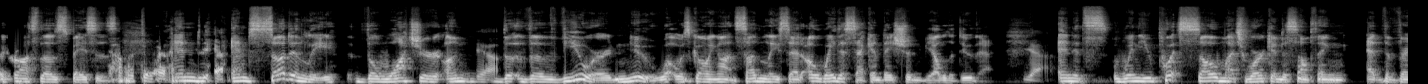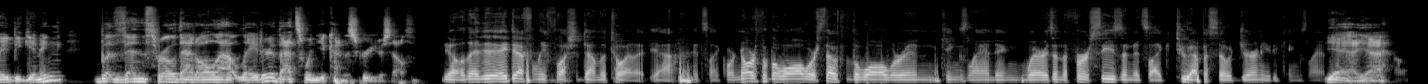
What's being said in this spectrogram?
across those spaces. and yeah. and suddenly the watcher un- yeah. the the viewer knew what was going on. Suddenly said, "Oh, wait a second, they shouldn't be able to do that." Yeah. And it's when you put so much work into something at the very beginning, but then throw that all out later, that's when you kind of screw yourself you know, they, they definitely flush it down the toilet. Yeah. It's like we're north of the wall, we're south of the wall, we're in King's Landing. Whereas in the first season, it's like two episode journey to King's Landing. Yeah, yeah. So,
